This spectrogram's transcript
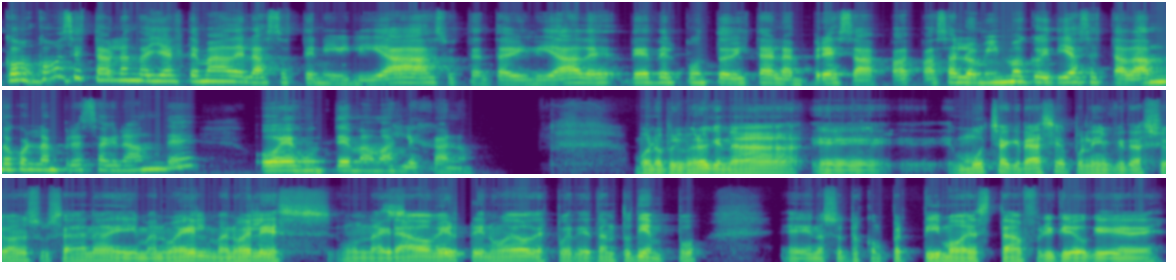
¿Cómo, se está hablando allá el tema de la sostenibilidad, sustentabilidad desde el punto de vista de la empresa? ¿Pasa lo mismo que hoy día se está dando con la empresa grande o es un tema más lejano? Bueno, primero que nada, eh, muchas gracias por la invitación, Susana y Manuel. Manuel, es un agrado verte de nuevo después de tanto tiempo. Eh, nosotros compartimos en Stanford, y creo que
